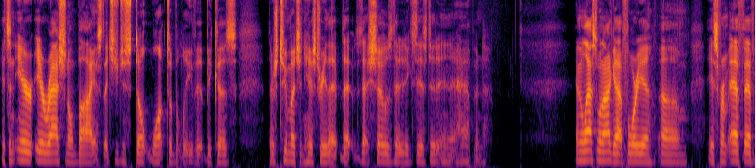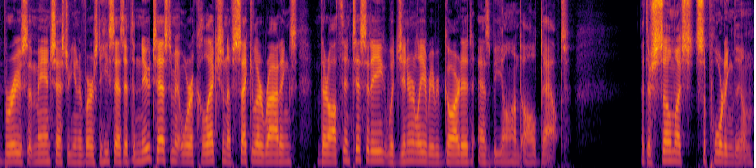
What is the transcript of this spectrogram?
it's an ir- irrational bias that you just don't want to believe it because there's too much in history that that that shows that it existed and it happened. And the last one I got for you um, is from F. F. Bruce at Manchester University. He says, If the New Testament were a collection of secular writings, their authenticity would generally be regarded as beyond all doubt that there's so much supporting them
